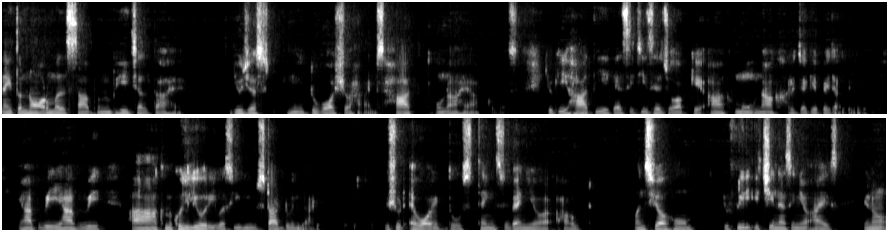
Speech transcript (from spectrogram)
नहीं तो नॉर्मल साबुन भी चलता है। You just need to wash your hands हाथ धोना है आपको बस। क्योंकि हाथ ही एक ऐसी चीज़ है जो आपके आँख, मुँह, नाक हर जगह पे जाती है। यहाँ पे भी, यहाँ पे भी आँख में खुजली हो रही है, बस you start doing that you should avoid those things when you are out once you are home you feel itchiness in your eyes you know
